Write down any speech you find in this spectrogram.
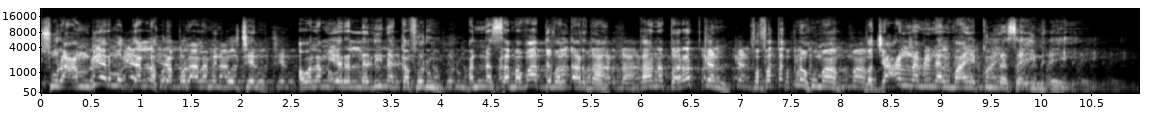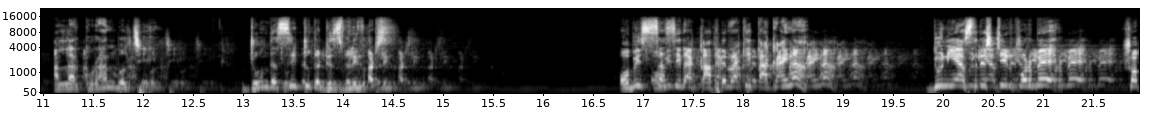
সূরা আম্বিয়ার মধ্যে আল্লাহ রাব্বুল আলামিন বলছেন, আওয়ালাম ইয়ারাল্লাযীনা কাফারু আন্না সামাওয়াতি ওয়াল মায়ে কুল্লা শাইইন আল্লাহর কোরআন বলছে don't they see to the disbelievers অবিশ্বাসীরা কাফেররা কি তাকায় না দুনিয়া সৃষ্টির পূর্বে সব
